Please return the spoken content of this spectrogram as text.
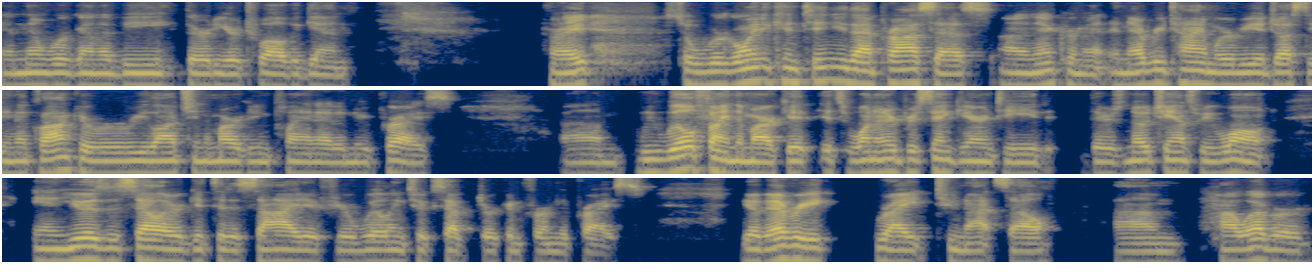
and then we're going to be 30 or 12 again. All right. So we're going to continue that process on an increment. And every time we're readjusting the clock or we're relaunching the marketing plan at a new price. Um, we will find the market. It's 100% guaranteed. There's no chance we won't. and you as a seller get to decide if you're willing to accept or confirm the price. You have every right to not sell. Um, however,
